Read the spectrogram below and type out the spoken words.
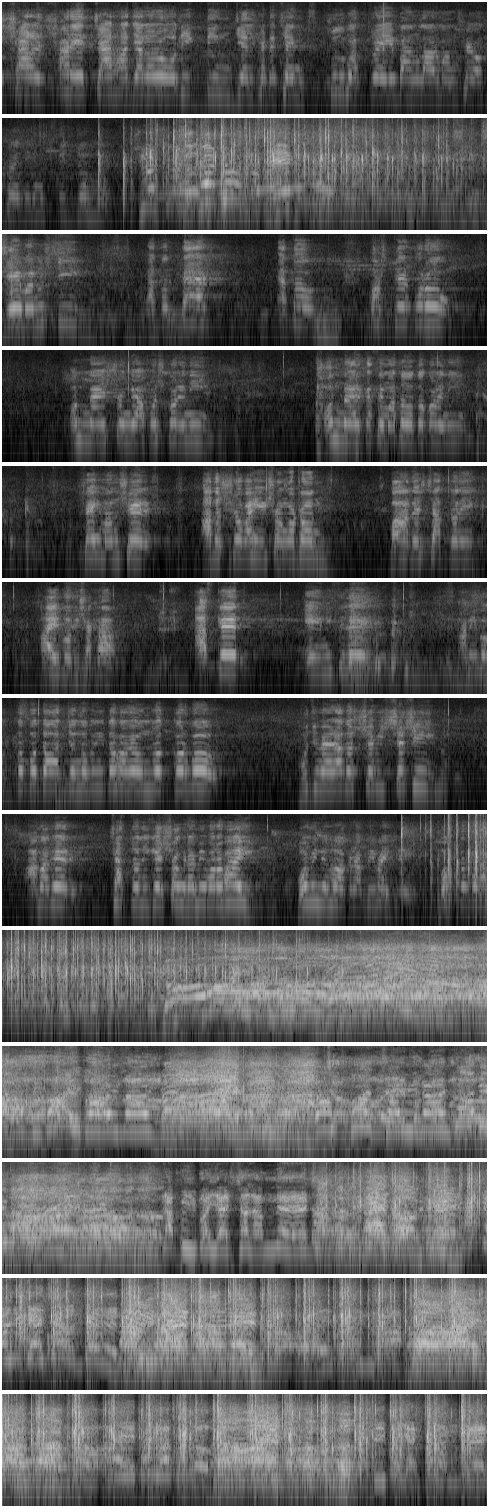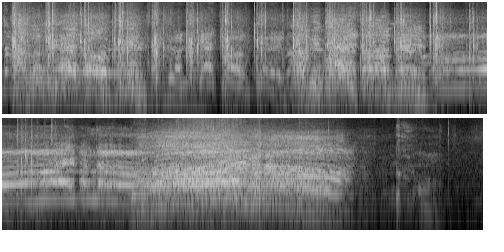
সাড়ে চার হাজারেরও অধিক দিন জেল খেটেছেন শুধুমাত্র এই বাংলার মানুষের অর্থনৈতিক মুক্তির জন্য। যে মানুষটি এত ত্যাগ, এত কষ্টের পরেও অন্যায়ের সঙ্গে আপোষ করেনি, অন্যায়ের কাছে মাথা নত করেনি, সেই মানুষের আদর্শবাহী সংগঠন বাংলাদেশ ছাত্রলীগ আইববি শাখা আজকের এই মিছিলে আমি বক্তব্য দেওয়ার জন্য বিনীতভাবে অনুরোধ করব। মুজিবের আদর্শে বিশ্বাসী আমাদের ছাত্রলীগের সংগ্রামী বড় ভাই মমিনুল হক রাব্বি ভাইকে বক্তব্য সালাম নেন চালিয়ে যান দেন রাবি ভাইয়ের সালাম নেন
